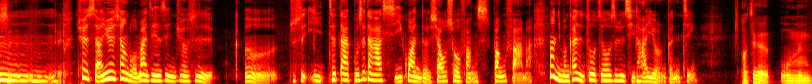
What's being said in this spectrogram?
式。嗯嗯嗯，对，确实啊，因为像裸卖这件事情，就是呃，就是以这大不是大家习惯的销售方式方法嘛。那你们开始做之后，是不是其他也有人跟进？哦，这个我们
